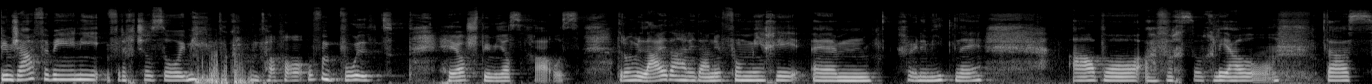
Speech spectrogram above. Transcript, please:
Beim Arbeiten bin ich vielleicht schon so im Hintergrund, aber auf dem Pult herrscht bei mir das Chaos. Darum leider habe ich da nicht von mich ähm, mitnehmen aber einfach so ein bisschen auch das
